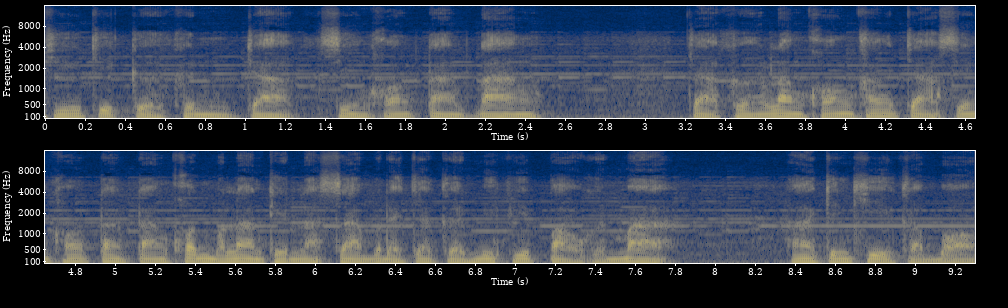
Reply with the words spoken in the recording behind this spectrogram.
ผีที่เกิดขึ้นจากสิ่งของต่างๆ จากเครื่องรางของขลังจากสิ่งของต่างๆ คนโบราณที่รักษาบ่ได้จะเกิดมีผีเป่าขึ้นมาหากินขี้กระบอง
